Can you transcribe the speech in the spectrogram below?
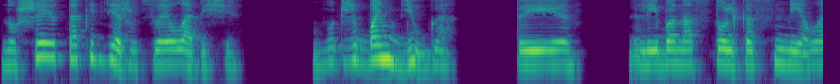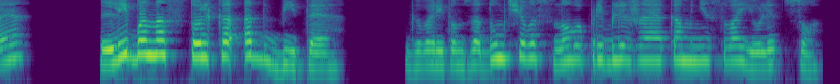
но шею так и держит свои лапище. Вот же бандюга! Ты либо настолько смелая, либо настолько отбитая, — говорит он задумчиво, снова приближая ко мне свое лицо.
